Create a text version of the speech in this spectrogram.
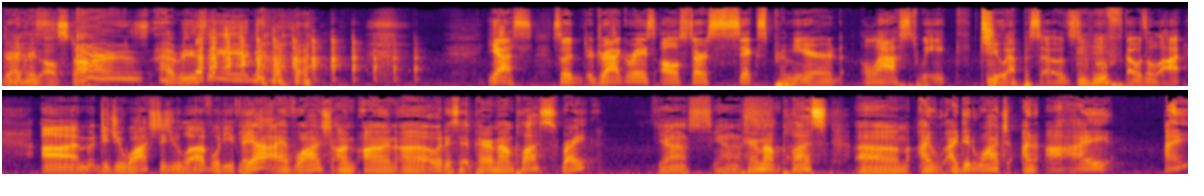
Drag Race All Stars. Have you seen? Yes. So Drag Race All Stars 6 premiered last week. 2 Mm-hmm. episodes. Oof, that was a lot. Um, did you watch? Did you love? What do you think? yeah, I have watched on on uh, what is it? Paramount Plus, right? Yes, yes. Paramount Plus. Um, I I did watch, and I I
